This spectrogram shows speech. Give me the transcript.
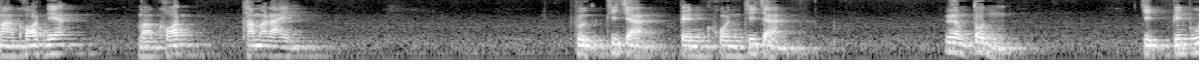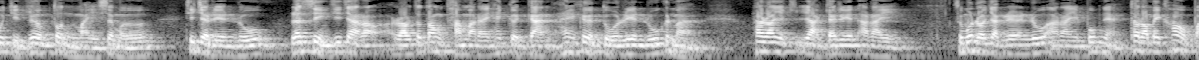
มาคอร์สเนี้ย มาคอร์สทำอะไร ฝึกที่จะเป็นคนที่จะเริ่มต้น จิตเป็นผู้จิตเริ่มต้นใหม่เสมอ ที่จะเรียนรู้และสิ่งที่จะเราเราจะต้องทำอะไรให้เกิดการให้เกิดตัวเรียนรู้ขึ้นมา ถ้าเราอยากอยากจะเรียนอะไร สมมุติเราอยากเรียนรู้อะไรปุ๊บเนี่ย ถ้าเราไม่เข้าไป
